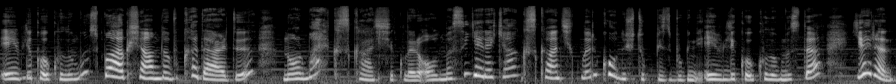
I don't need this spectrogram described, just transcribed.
evlilik okulumuz bu akşam da bu kadardı. Normal kıskançlıkları, olması gereken kıskançlıkları konuştuk biz bugün evlilik okulumuzda. Yarın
